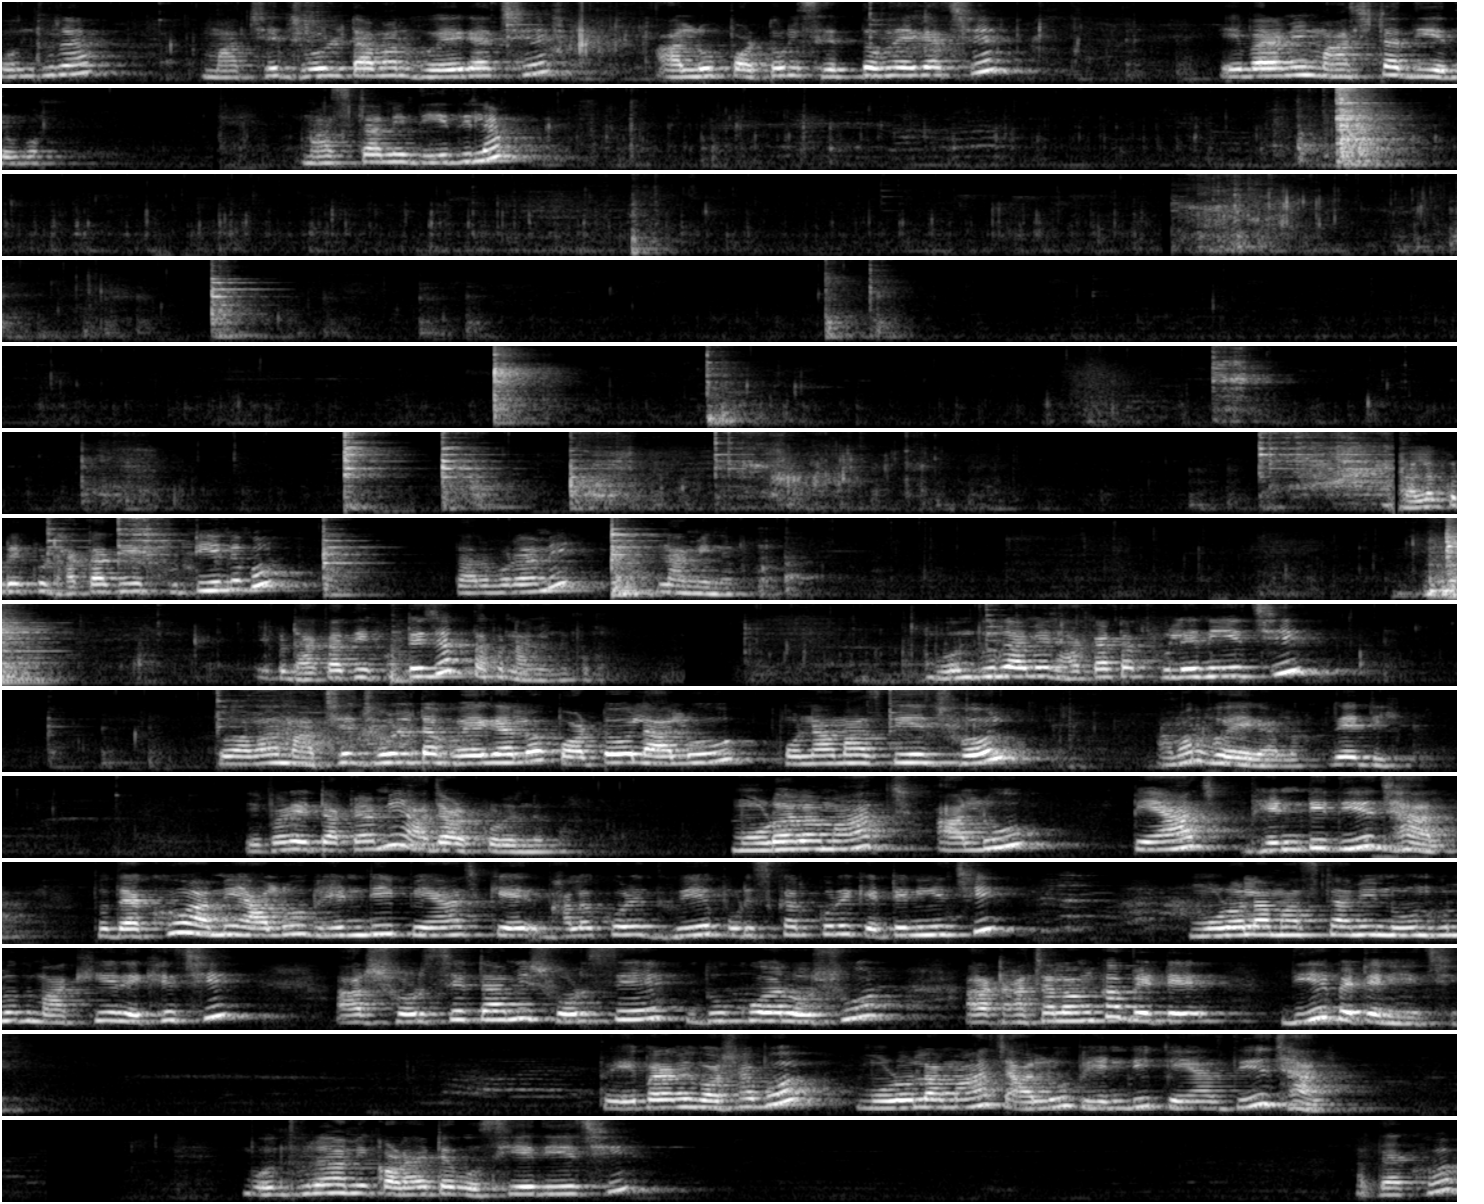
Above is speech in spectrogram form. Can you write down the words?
বন্ধুরা, মাছের ঝোলটা আমার হয়ে গেছে, আলু পটল সেদ্ধ হয়ে গেছে। এবার আমি মাছটা দিয়ে দেবো। মাছটা আমি দিয়ে দিলাম। ভালো করে একটু ঢাকা দিয়ে ফুটিয়ে নেব। তারপরে আমি নামিয়ে নেব। একটু ঢাকা দিয়ে ফুটে যাক, তারপর নামিয়ে নেব। বন্ধুরা, আমি ঢাকাটা খুলে নিয়েছি। তো আমার মাছের ঝোলটা হয়ে গেল। পটল, আলু, পোনা মাছ দিয়ে ঝোল আমার হয়ে গেল রেডি এবার এটাকে আমি আজাড় করে নেব। মোড়লা মাছ, আলু, পেঁয়াজ, ভেন্ডি দিয়ে ঝাল। তো দেখো, আমি আলু, ভেন্ডি, পেঁয়াজ কে ভালো করে ধুয়ে পরিষ্কার করে কেটে নিয়েছি। মোড়লা মাছটা আমি নুন, হলুদ মাখিয়ে রেখেছি। আর সর্ষেটা আমি সর্ষে দু কোয়া রসুন আর কাঁচা লঙ্কা বেটে, দিয়ে বেটে নিয়েছি। তো এবার আমি বসাবো মোড়লা মাছ, আলু, ভেন্ডি, পেঁয়াজ দিয়ে ঝাল। বন্ধুরা, আমি কড়াইটা বসিয়ে দিয়েছি। দেখো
